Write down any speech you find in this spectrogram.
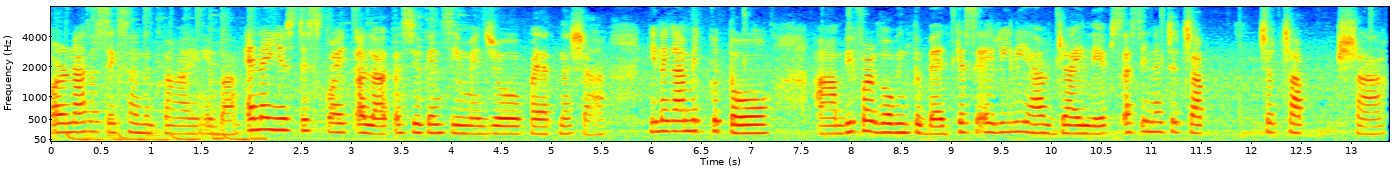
or nasa 600 pa nga yung iba. And I use this quite a lot. As you can see, medyo payat na siya. Ginagamit ko to um, before going to bed kasi I really have dry lips. As in, nagcha-chop chop siya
